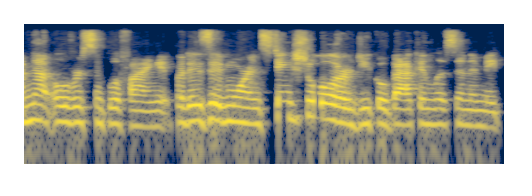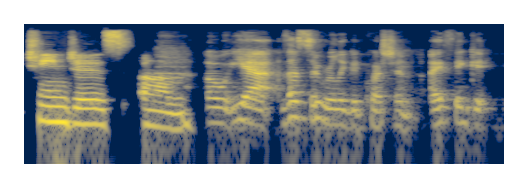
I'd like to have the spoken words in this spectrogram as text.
I'm not oversimplifying it, but is it more instinctual or do you go back and listen and make changes? Um, oh, yeah, that's a really good question. I think it,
